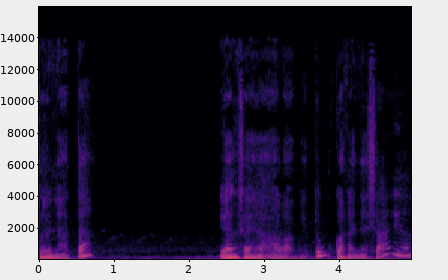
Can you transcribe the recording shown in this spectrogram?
ternyata yang saya alami itu bukan hanya saya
